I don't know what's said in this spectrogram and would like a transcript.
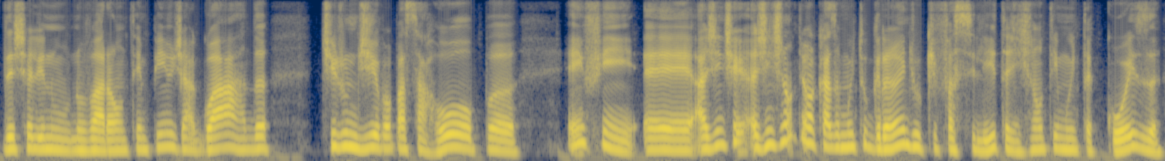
deixa ali no, no varal um tempinho, já guarda tira um dia pra passar roupa. Enfim, é, a, gente, a gente não tem uma casa muito grande, o que facilita, a gente não tem muita coisa.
